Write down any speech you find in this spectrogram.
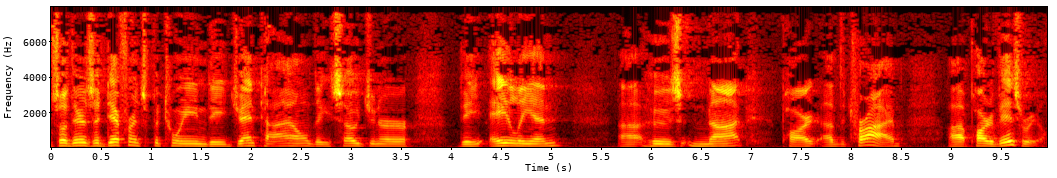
So there's a difference between the Gentile, the sojourner, the alien, uh, who's not part of the tribe, uh, part of Israel.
